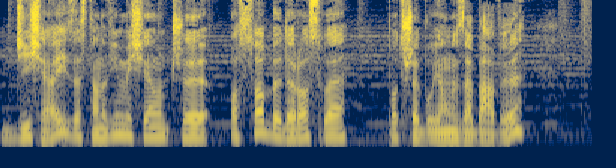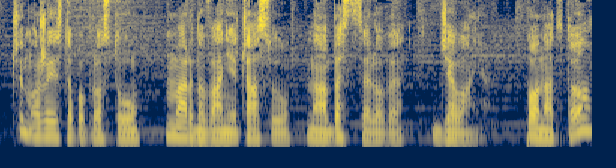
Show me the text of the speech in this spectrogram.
dzisiaj zastanowimy się, czy osoby dorosłe potrzebują zabawy, czy może jest to po prostu marnowanie czasu na bezcelowe działania. Ponadto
